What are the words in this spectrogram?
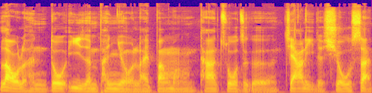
绕了很多艺人朋友来帮忙他做这个家里的修缮，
